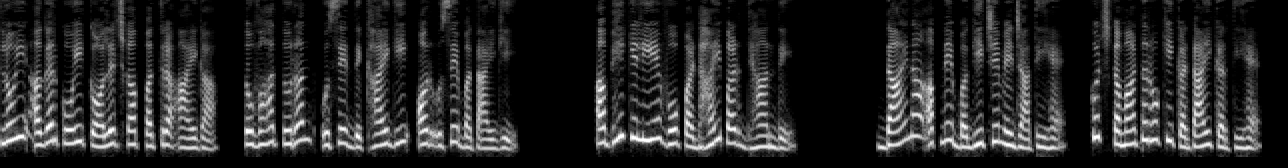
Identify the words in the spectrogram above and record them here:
क्लोई अगर कोई कॉलेज का पत्र आएगा तो वह तुरंत उसे दिखाएगी और उसे बताएगी। अभी के लिए वो पढ़ाई पर ध्यान दे। डायना अपने बगीचे में जाती है, कुछ टमाटरों की कटाई करती है,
